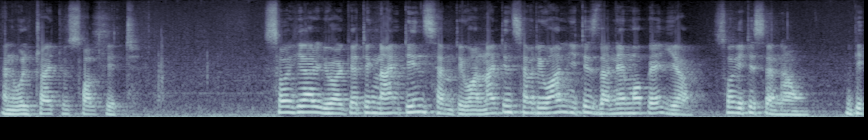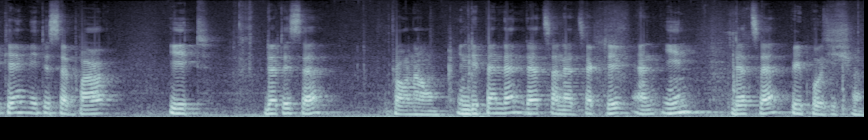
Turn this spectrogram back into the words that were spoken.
and we'll try to solve it. So here you are getting 1971. 1971 it is the name of a year. So it is a noun. Became it is a verb. Eat that is a pronoun. Independent, that's an adjective, and in, that's a preposition.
